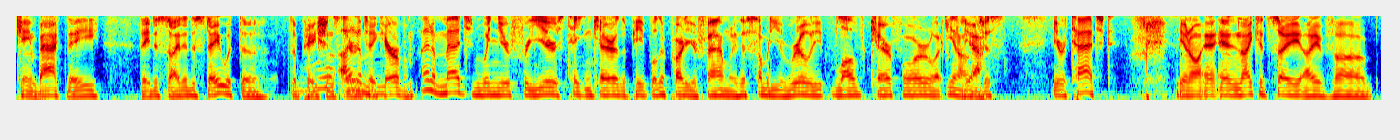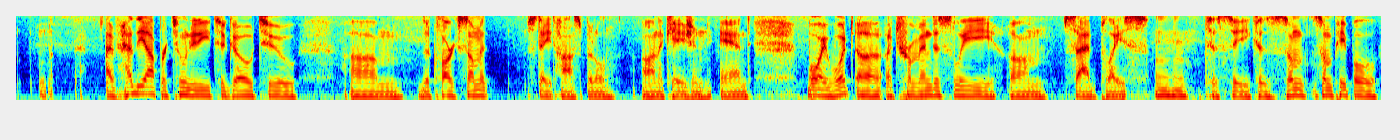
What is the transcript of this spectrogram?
came back. They they decided to stay with the the patients Well, there I'd and take im- care of them I'd imagine when you're for years taking care of the people, they're part of your family. They're somebody you really love, care for. Like, you know, Yeah. just you're attached. You know, and, and I could say I've uh, I've had the opportunity to go to um, the Clarks Summit State Hospital on occasion, and boy, what a, a tremendously um, sad place to see because some some people.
